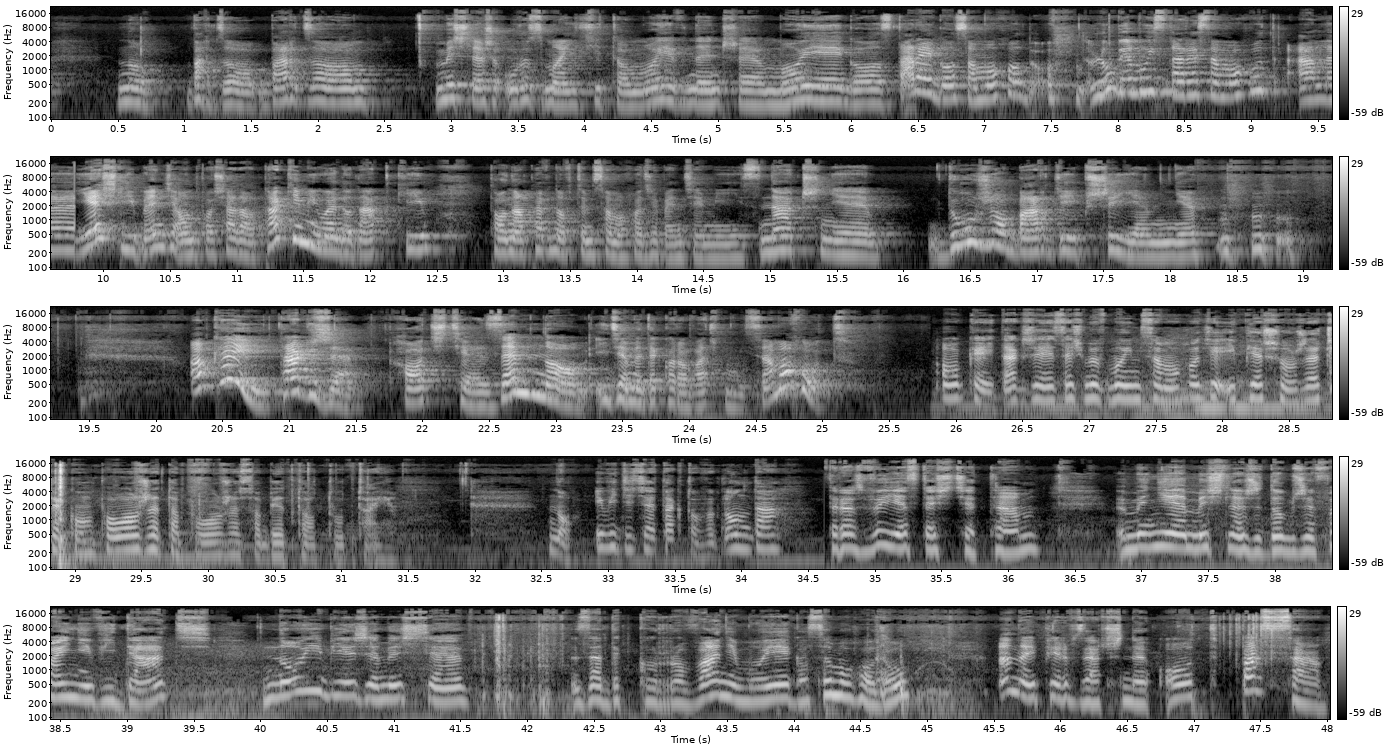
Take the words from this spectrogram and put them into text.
No, bardzo, bardzo myślę, że urozmaici to moje wnętrze mojego starego samochodu. Lubię mój stary samochód, ale jeśli będzie on posiadał takie miłe dodatki, to na pewno w tym samochodzie będzie mi znacznie, dużo bardziej przyjemnie. Okej, także chodźcie ze mną, idziemy dekorować mój samochód. Okej, także jesteśmy w moim samochodzie i pierwszą rzecz, jaką położę, to położę sobie to tutaj. No i widzicie, tak to wygląda. Teraz wy jesteście tam. Mnie myślę, że dobrze, fajnie widać. No i bierzemy się za dekorowanie mojego samochodu. A najpierw zacznę od pasa.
